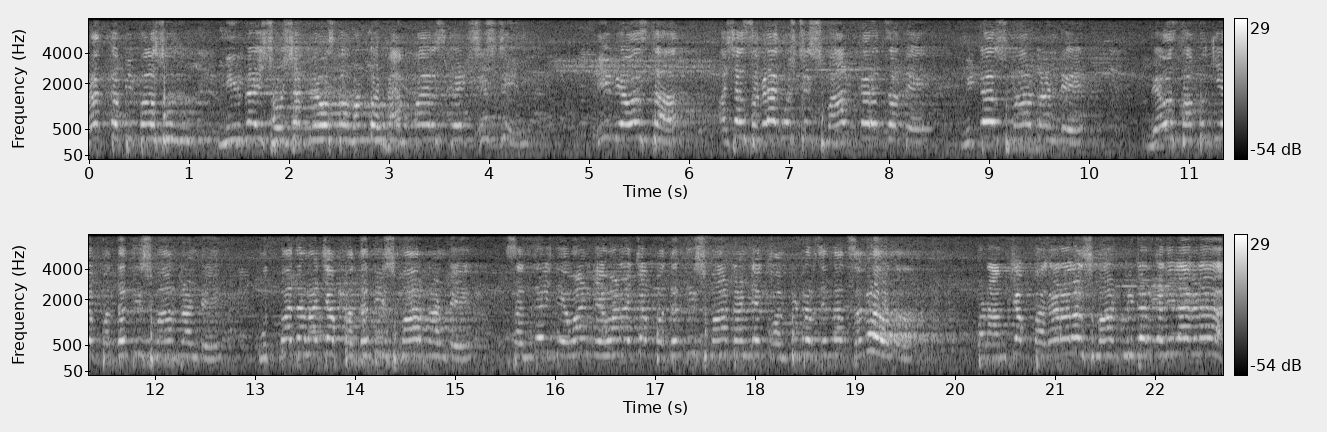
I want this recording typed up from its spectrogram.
रक्तपिपासून निर्दय शोषक व्यवस्था म्हणतो व्हॅम्पायर स्टेट सिस्टीम ही व्यवस्था अशा सगळ्या गोष्टी स्मार्ट करत जाते. मीटर स्मार्ट आणते. व्यवस्थापकीय पद्धती स्मार्ट आणते. उत्पादनाच्या पद्धती स्मार्ट आणते. संदेश देवाणघेवाणाच्या पद्धती स्मार्ट आणते. कॉम्प्युटर्स येतात सगळं होतं. पण आमच्या पगाराला स्मार्ट मीटर कधी लागणार?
